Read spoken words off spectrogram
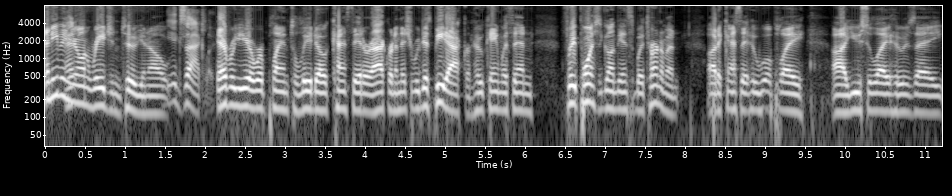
and even and- your own region too. You know, Exactly. every year we're playing Toledo, Kent State, or Akron, and this year we just beat Akron, who came within three points to go in the NCAA tournament. Uh, to Kent State, who will play uh, UCLA, who is a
